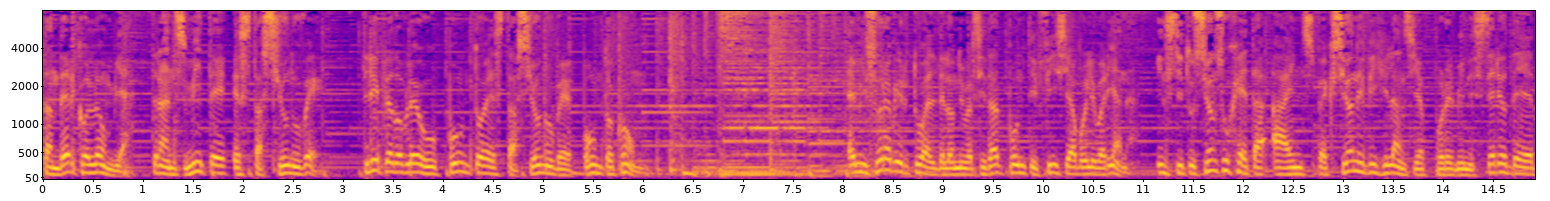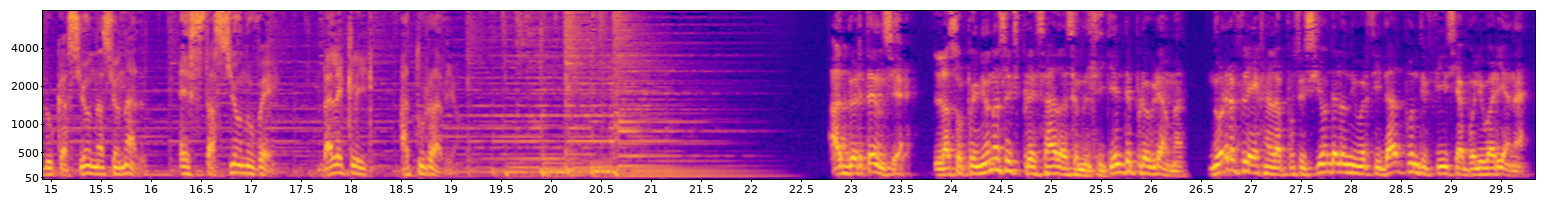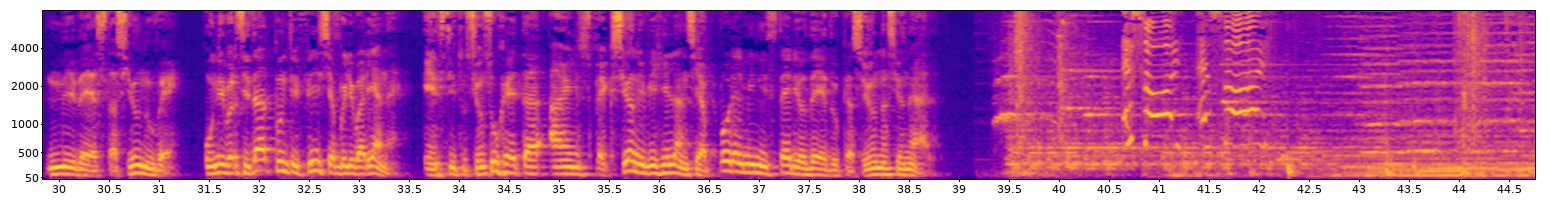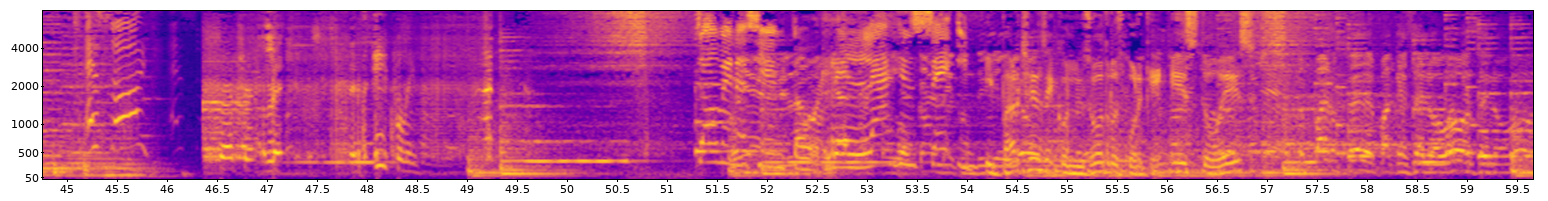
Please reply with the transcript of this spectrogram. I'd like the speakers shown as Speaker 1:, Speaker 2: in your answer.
Speaker 1: Santander Colombia transmite Estación V www.estacionv.com Emisora virtual de la Universidad Pontificia Bolivariana, institución sujeta a inspección y vigilancia por el Ministerio de Educación Nacional. Estación V. Dale clic a tu radio. Advertencia. Las opiniones expresadas en el siguiente programa no reflejan la posición de la Universidad Pontificia Bolivariana ni de Estación V. Universidad Pontificia Bolivariana, institución sujeta a inspección y vigilancia por el Ministerio de Educación Nacional.
Speaker 2: Tomen asiento, relájense y,
Speaker 3: y párchense con nosotros porque esto es.
Speaker 4: Esto es para ustedes, para que se lo gocen.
